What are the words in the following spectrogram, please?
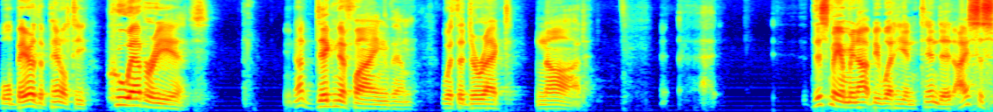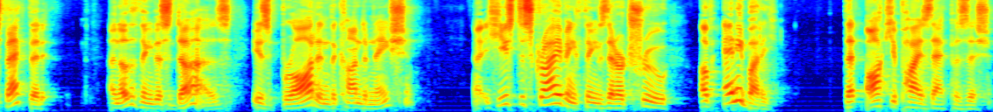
will bear the penalty, whoever he is. You're not dignifying them with a direct nod. This may or may not be what he intended. I suspect that another thing this does is broaden the condemnation. Uh, he's describing things that are true of anybody that occupies that position.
